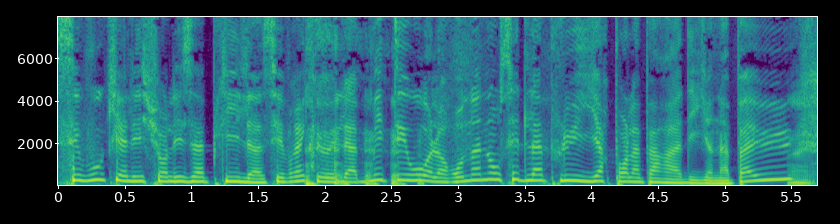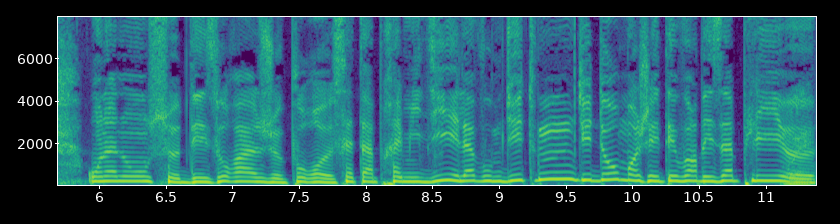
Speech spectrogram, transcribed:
C'est vous qui allez sur les applis là. C'est vrai que la météo, alors on annonçait de la pluie hier pour la parade, il n'y en a pas eu. Ouais. On annonce des orages pour euh, cet après-midi et là vous me dites, Hum, dis donc, moi j'ai été voir des applis euh,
